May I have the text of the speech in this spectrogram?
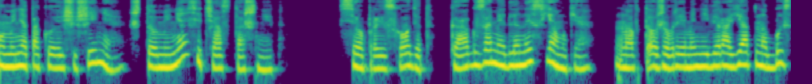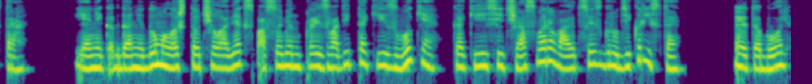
У меня такое ощущение, что меня сейчас тошнит. Все происходит, как в замедленной съемке, но в то же время невероятно быстро. Я никогда не думала, что человек способен производить такие звуки, какие сейчас вырываются из груди Криста. Это боль,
